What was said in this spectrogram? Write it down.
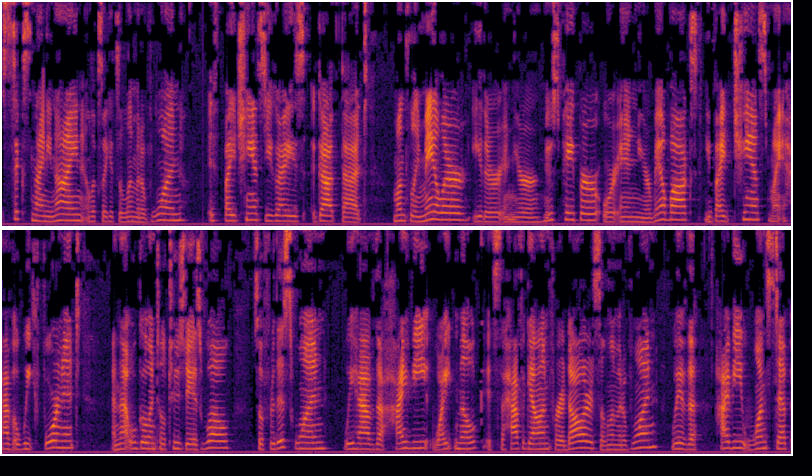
$6.99. It looks like it's a limit of one. If by chance you guys got that monthly mailer, either in your newspaper or in your mailbox. You by chance might have a week four in it, and that will go until Tuesday as well. So for this one, we have the Hy-Vee white milk. It's the half a gallon for a dollar. It's a limit of one. We have the Hy-Vee One Step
